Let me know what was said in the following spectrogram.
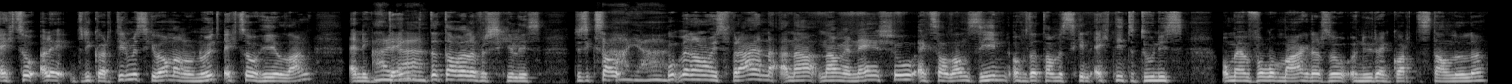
echt zo, allee, drie kwartier misschien wel, maar nog nooit echt zo heel lang. En ik Ah, denk ja. dat dat wel een verschil is. Dus ik zal, Ah, ja. moet me dan nog eens vragen na, na, na mijn eigen show. En ik zal dan zien of dat dan misschien echt niet te doen is om mijn volle maag daar zo een uur en kwart te staan lullen.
